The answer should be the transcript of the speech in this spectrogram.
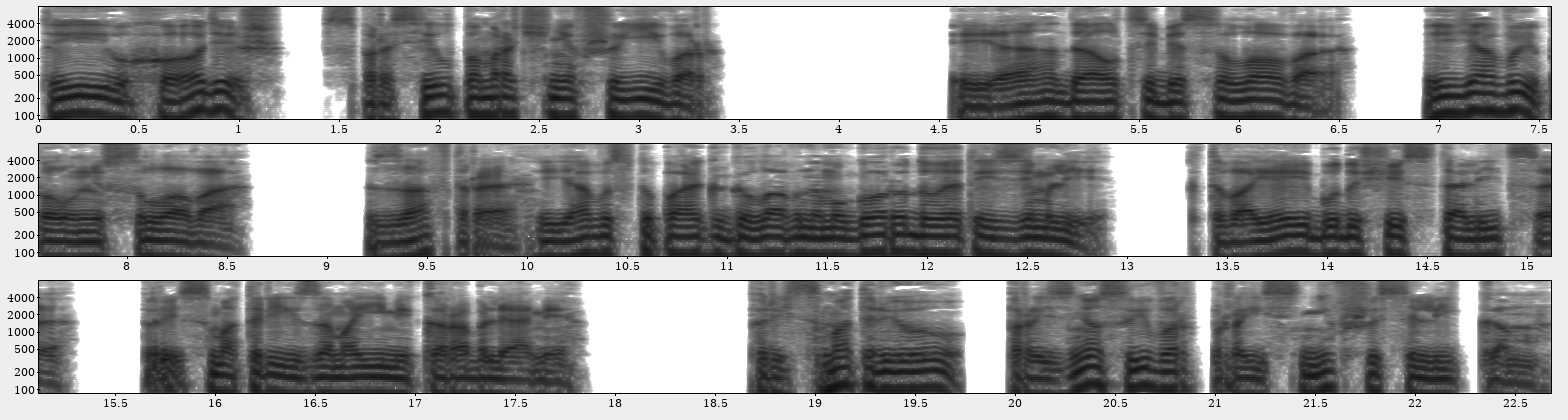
«Ты уходишь?» — спросил помрачневший Ивар. «Я дал тебе слово, и я выполню слово. Завтра я выступаю к главному городу этой земли, к твоей будущей столице. Присмотри за моими кораблями». «Присмотрю», — произнес Ивар, прояснившись ликом.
